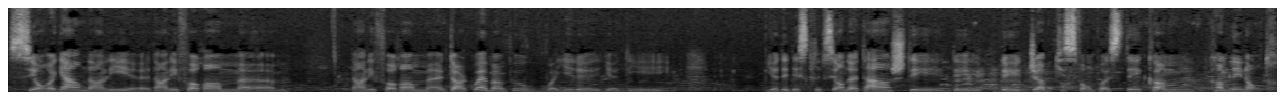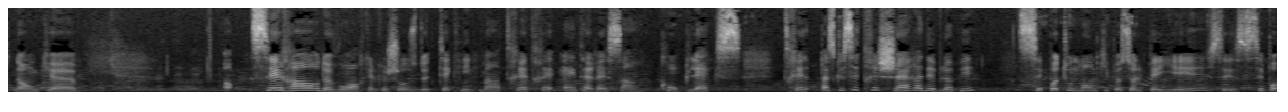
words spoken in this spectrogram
si on regarde dans les, euh, dans les forums, forums dark web un peu, vous voyez, il y a des, descriptions de tâches, des, jobs qui se font poster comme, les nôtres. Donc, c'est rare de voir quelque chose de techniquement très, très intéressant, complexe, parce que c'est très cher à développer. C'est pas tout le monde qui peut se le payer. Pas,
